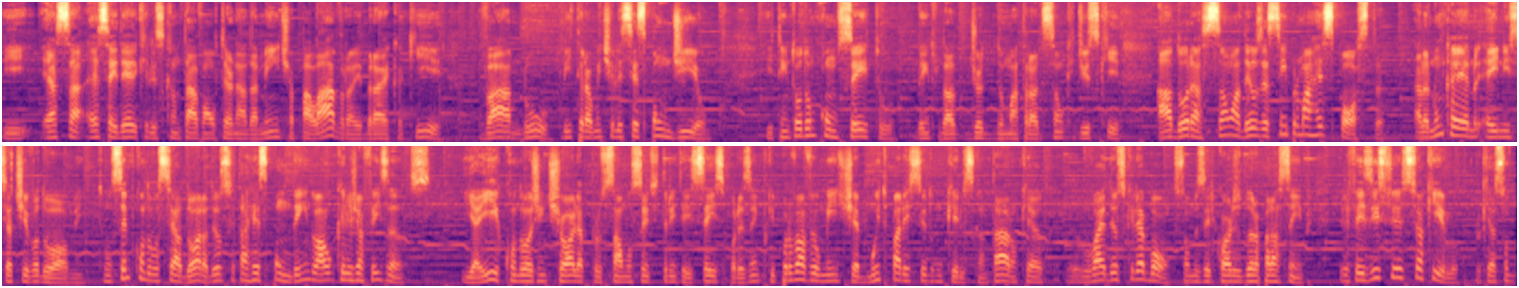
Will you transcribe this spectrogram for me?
e essa, essa ideia que eles cantavam alternadamente, a palavra hebraica aqui, vá, nu, literalmente eles respondiam. E tem todo um conceito dentro da, de, de uma tradição que diz que a adoração a Deus é sempre uma resposta. Ela nunca é, é iniciativa do homem. Então, sempre quando você adora a Deus, você está respondendo a algo que ele já fez antes. E aí, quando a gente olha para o Salmo 136, por exemplo, que provavelmente é muito parecido com o que eles cantaram, que é a Deus que Ele é bom, sua misericórdia dura para sempre. Ele fez isso, isso e aquilo, porque a sua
